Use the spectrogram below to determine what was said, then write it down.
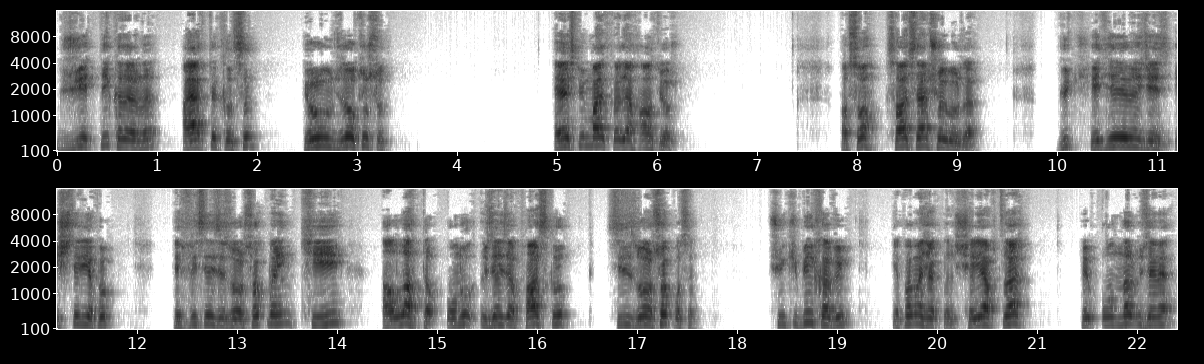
gücü yettiği kadarını ayakta kılsın. Yorulunca da otursun. Enes bin Malik radıyallahu anh anlatıyor. Resulullah sallallahu aleyhi ve sellem şöyle buyurdu. Güç yetiremeyeceğiniz işleri yapıp nefisinizi zor sokmayın ki Allah da onu üzerinize farz kılıp sizi zora sokmasın. Çünkü bir kavim yapamayacakları şey yaptılar ve onlar üzerine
